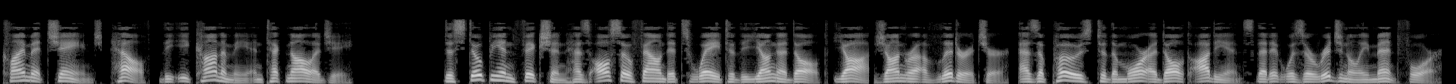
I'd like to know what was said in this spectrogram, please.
climate change, health, the economy and technology. Dystopian fiction has also found its way to the young adult genre of literature, as opposed to the more adult audience that it was originally meant for.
